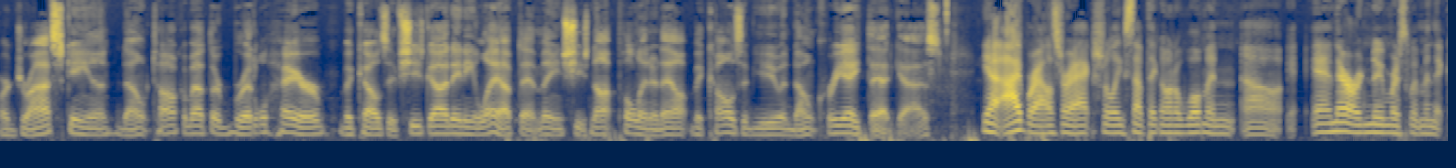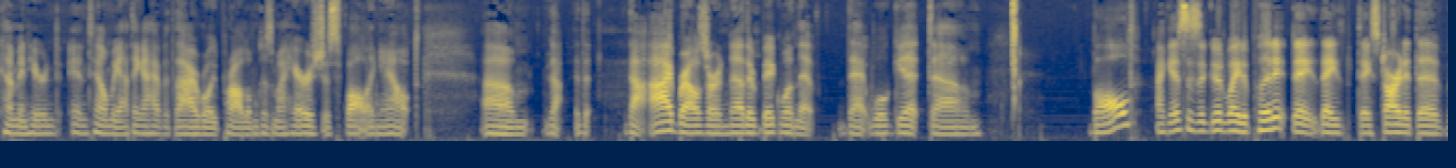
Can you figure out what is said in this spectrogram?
or dry skin. Don't talk about their brittle hair because if she's got any left, that means she's not pulling it out because of you. And don't create that, guys. Yeah, eyebrows are actually something on a woman, uh, and there are numerous women that come in here and, and tell me I think I have a thyroid problem because my hair is just falling out. Um, the, the, the eyebrows are another big one that that will get um, bald. I guess is a good way to put it. They they they start at the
